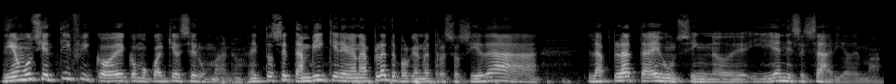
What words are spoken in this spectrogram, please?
digamos, un científico es como cualquier ser humano. Entonces también quiere ganar plata porque en nuestra sociedad la plata es un signo de, y es necesaria además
